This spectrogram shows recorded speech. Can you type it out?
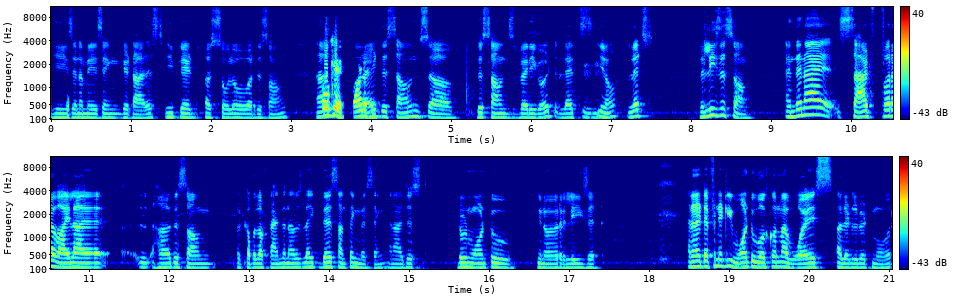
He's an amazing guitarist. He played a solo over the song. And I was Okay, like, wonderful. Right, this sounds uh, this sounds very good. Let's you know let's release the song. And then I sat for a while. I heard the song a couple of times, and I was like, "There's something missing," and I just don't want to you know release it. And I definitely want to work on my voice a little bit more.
